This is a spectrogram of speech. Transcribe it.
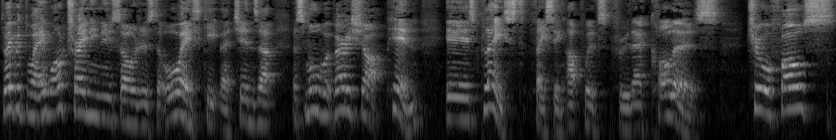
Dway but Dway, while training new soldiers to always keep their chins up, a small but very sharp pin is placed facing upwards through their collars. True or false?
